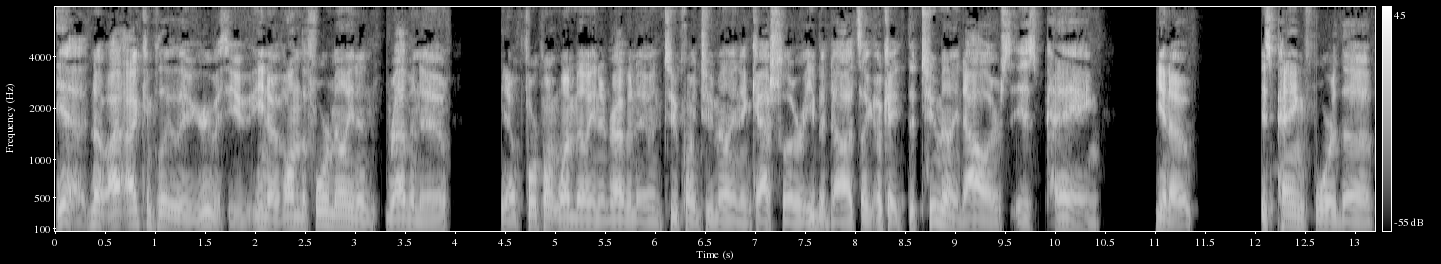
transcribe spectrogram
Yeah, no, I, I completely agree with you. You know, on the four million in revenue, you know, 4.1 million in revenue and 2.2 million in cash flow or EBITDA, it's like, okay, the $2 million is paying, you know, is paying for the,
